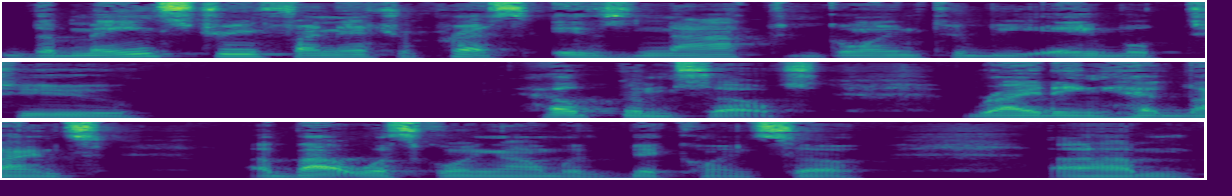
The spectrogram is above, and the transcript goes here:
the mainstream financial press is not going to be able to help themselves writing headlines about what's going on with Bitcoin. So um,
